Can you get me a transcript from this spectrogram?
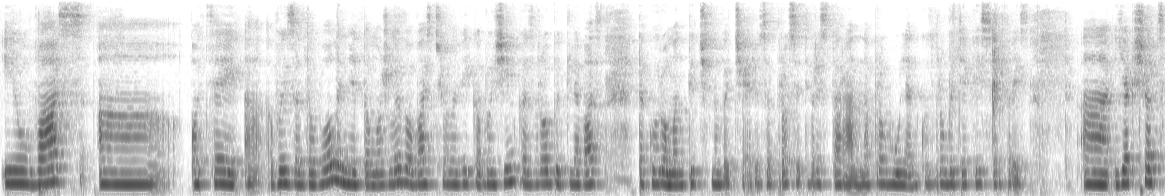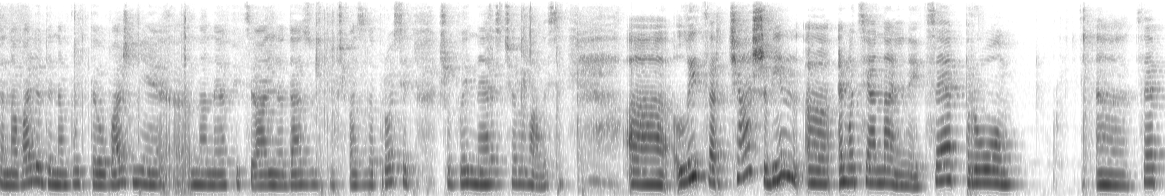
і у вас а, оцей а, ви задоволені, то можливо вас чоловік або жінка зробить для вас таку романтичну вечерю, запросить в ресторан на прогулянку, зробить якийсь сюрприз. А, якщо це нова людина, будьте уважні е, на неофіціальну да, зустріч вас запросять, щоб ви не розчарувалися. А, лицар чаш він е, емоціональний. Це про, е, це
